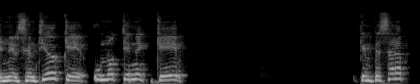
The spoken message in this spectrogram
En el sentido que uno tiene que, que empezar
